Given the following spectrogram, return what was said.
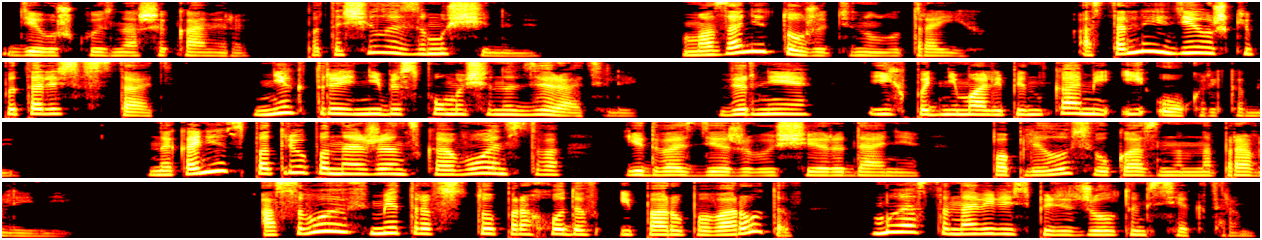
девушку из нашей камеры, потащилась за мужчинами. Мазани тоже тянула троих. Остальные девушки пытались встать, некоторые не без помощи надзирателей. Вернее, их поднимали пинками и окриками. Наконец, потрепанное женское воинство, едва сдерживающее рыдание, поплелось в указанном направлении. Освоив метров сто проходов и пару поворотов, мы остановились перед желтым сектором.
